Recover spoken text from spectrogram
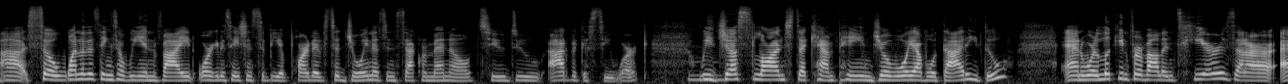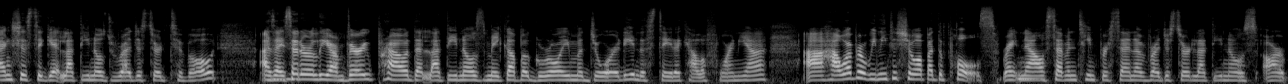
Uh, so one of the things that we invite organizations to be a part of is to join us in Sacramento to do advocacy work. We just launched a campaign, Yo voy a votar y tú. And we're looking for volunteers that are anxious to get Latinos registered to vote. As I said earlier, I'm very proud that Latinos make up a growing majority in the state of California. Uh, however, we need to show up at the polls. Right now, 17% of registered Latinos are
